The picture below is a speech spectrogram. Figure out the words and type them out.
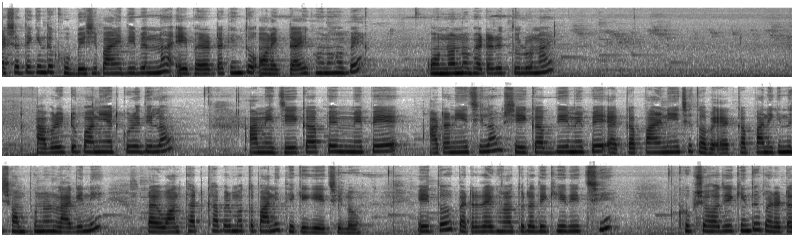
একসাথে কিন্তু খুব বেশি পানি দিবেন না, এই ব্যাটারটা কিন্তু অনেকটাই ঘন হবে অন্যান্য ব্যাটারের তুলনায়। আবার একটু পানি অ্যাড করে দিলাম। আমি যে কাপে মেপে আটা নিয়েছিলাম, সেই কাপ দিয়ে মেপে এক কাপ পানি নিয়েছি, তবে এক কাপ পানি কিন্তু সম্পূর্ণ লাগেনি, প্রায় ওয়ান থার্ড কাপের মতো পানি থেকে গিয়েছিল। এই তো ব্যাটারের ঘনত্বটা দেখিয়ে দিচ্ছি। খুব সহজেই কিন্তু ব্যাটারটা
